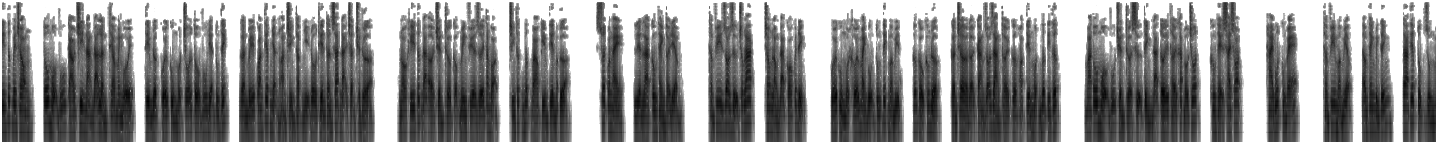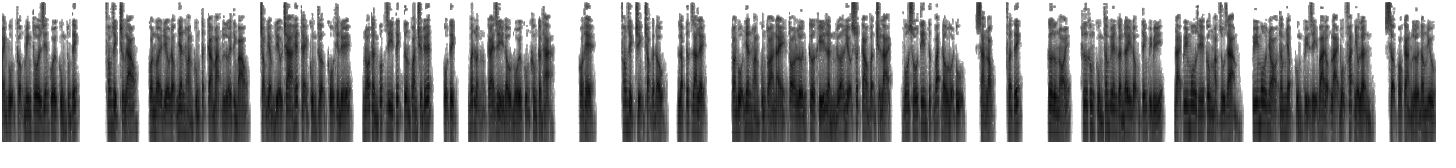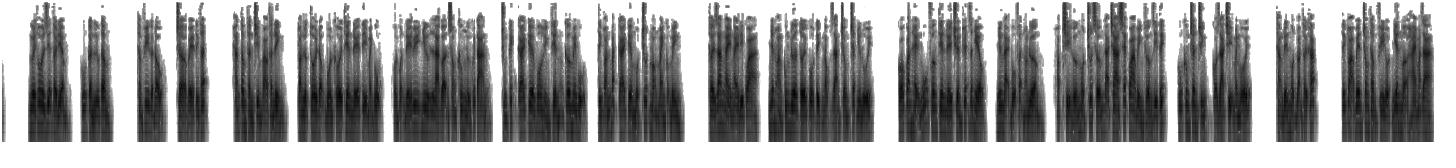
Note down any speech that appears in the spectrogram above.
tin tức bên trong, tô mộ vũ cáo chi nàng đã lần theo manh mối, tìm được cuối cùng một chỗ tổ vu điện tung tích, gần bế quan tiếp nhận hoàn chỉnh thập nhị đô thiên thần sát đại trận truyền thừa. Nó khí tức đã ở truyền thừa cộng minh phía dưới tăng gọn chính thức bước vào kim tiên bậc cửa. Suốt quan này liền là công thành thời điểm. Thẩm phi do dự chốc lát, trong lòng đã có quyết định. Cuối cùng một khối mảnh vụn tung tích mờ mịt, cơ cầu không được, cần chờ đợi càng rõ ràng thời cơ hoặc tiến một bước tin tức mà tô mộ vũ truyền thừa sự tình đã tới thời khắc mấu chốt, không thể sai sót. Hai bút cùng vẽ. Thẩm phi mở miệng, âm thanh bình tĩnh, ta tiếp tục dùng mảnh vụn cộng minh thôi diễn cuối cùng tung tích. Phong dịch trưởng lão, còn mời điều động nhân hoàng cung tất cả mạng lưới tình báo, trọng điểm điều tra hết thệ cùng thượng cổ thiên đế, nó thần quốc di tích tương quan truyền thuyết, cổ tịch, bất luận cái gì đầu mối cũng không cần thả. Có thể. Phong dịch trịnh trọng gật đầu, lập tức ra lệnh. Toàn bộ nhân hoàng cung tòa này to lớn cơ khí lần nữa hiệu suất cao vận chuyển lại, vô số tin tức bắt đầu hội tụ, sàng lọc, phân tích. Cơ hương nói thư không cùng thâm viên gần đây động tĩnh quỷ bí, đại quy mô thế công mặc dù giảm, quy mô nhỏ thâm nhập cùng quỷ dị ba động lại bộc phát nhiều lần, sợ có càng lớn âm mưu. Người thôi diễn thời điểm, cũng cần lưu tâm. Thẩm phi gật đầu, trở về tinh thất. Hắn tâm thần chìm vào thân đỉnh, toàn lực thôi động bốn khối thiên đế tỷ mạnh vụ quần quận đế uy như là gợn sóng không ngừng quyết tán, trùng kích cái kia vô hình thiên cơ mê vụ, tính toán bắt cái kia một chút mỏng manh cộng minh. Thời gian ngày ngày đi qua, nhân hoàng cung đưa tới cổ tịch ngọc giản trồng chất như núi. Có quan hệ ngũ phương thiên đế truyền thuyết rất nhiều, nhưng đại bộ phận hoang đường hoặc chỉ hướng một chút sớm đã tra xét qua bình thường di tích, cũng không chân chính có giá trị manh mối. Thẳng đến một đoạn thời khắc, tính tọa bên trong thẩm phi đột nhiên mở hai mắt ra.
